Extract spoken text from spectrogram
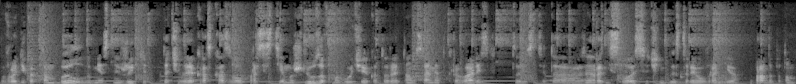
вроде как там был местный житель. Этот человек рассказывал про системы шлюзов могучие, которые там сами открывались. То есть это разнеслось очень быстро его вранье. Ну, правда, потом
